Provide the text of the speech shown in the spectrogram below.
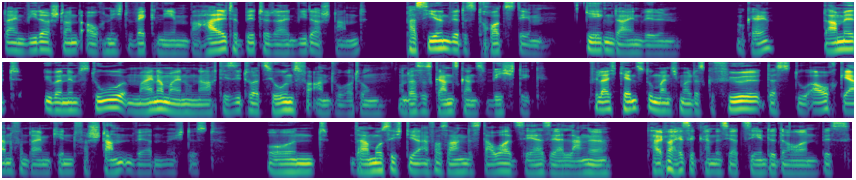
deinen Widerstand auch nicht wegnehmen. Behalte bitte deinen Widerstand. Passieren wird es trotzdem, gegen deinen Willen. Okay? Damit übernimmst du meiner Meinung nach die Situationsverantwortung und das ist ganz, ganz wichtig. Vielleicht kennst du manchmal das Gefühl, dass du auch gerne von deinem Kind verstanden werden möchtest. Und da muss ich dir einfach sagen, das dauert sehr, sehr lange. Teilweise kann es Jahrzehnte dauern, bis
